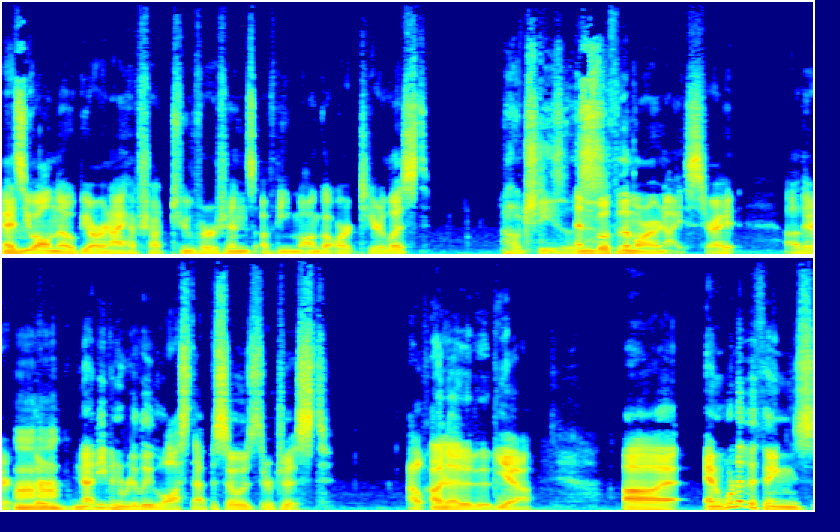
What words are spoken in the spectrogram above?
as Hmm. you all know, BR and I have shot two versions of the manga art tier list, oh jesus and both of them are nice, right? Uh, they're they're Mm-hmm. not even really lost episodes; they're just out there. unedited Yeah. Uh, and one of the things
